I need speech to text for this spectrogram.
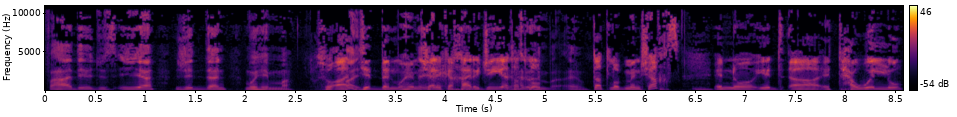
فهذه جزئية جدا مهمة. سؤال طيب. جدا مهم إيه. شركة خارجية تطلب إيه. تطلب من شخص إنه يد... آه تحول له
